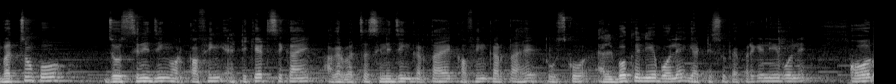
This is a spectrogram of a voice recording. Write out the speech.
बच्चों को जो स्नीजिंग और कफिंग एटिकेट सिखाएँ। अगर बच्चा स्नीजिंग करता है कफिंग करता है तो उसको एल्बो के लिए बोलें या टिश्यू पेपर के लिए बोलें। और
